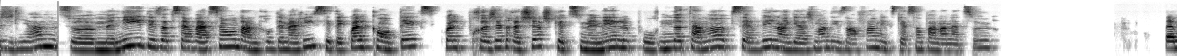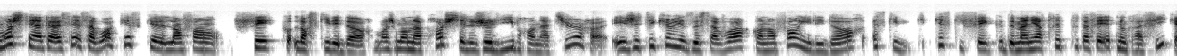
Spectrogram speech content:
Juliane, tu as mené des observations dans le groupe de Marie. C'était quoi le contexte, quoi le projet de recherche que tu menais pour notamment observer l'engagement des enfants en éducation par la nature? Ben, moi, j'étais intéressée à savoir qu'est-ce que l'enfant fait lorsqu'il est dehors. Moi, mon approche, c'est le jeu libre en nature. Et j'étais curieuse de savoir quand l'enfant il est dehors, qu'est-ce qu'il fait de manière tout à fait ethnographique,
